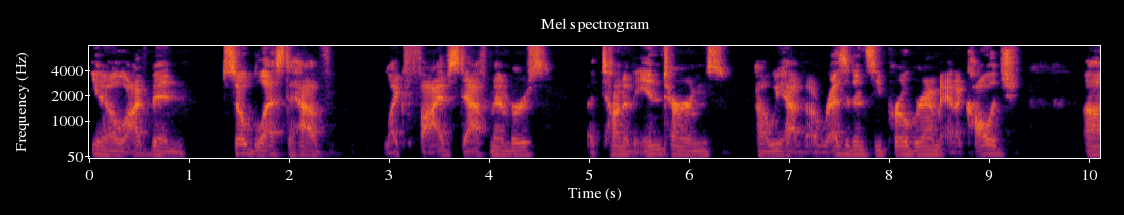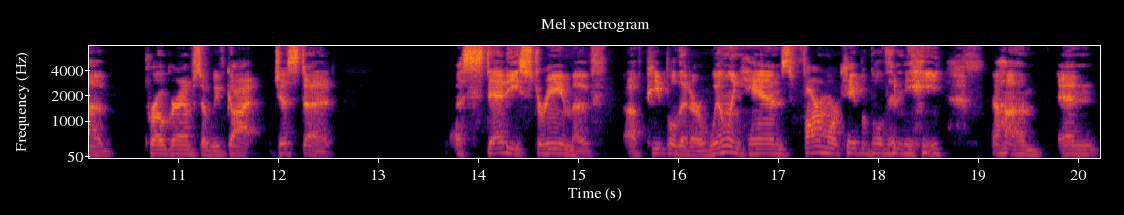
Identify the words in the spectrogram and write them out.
you know, I've been so blessed to have like five staff members, a ton of interns, uh, we have a residency program and a college uh, program. So we've got just a a steady stream of of people that are willing hands, far more capable than me, um, and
